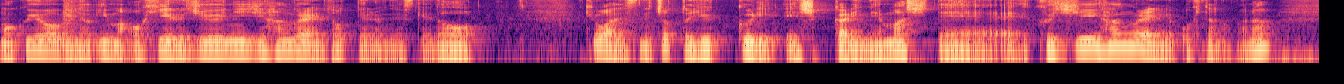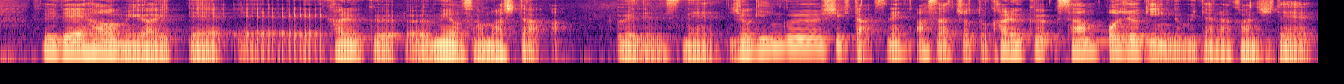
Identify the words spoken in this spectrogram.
木曜日の今お昼12時半ぐらいに撮ってるんですけど今日はですねちょっとゆっくりえしっかり寝ましてえ9時半ぐらいに起きたのかな。それで歯を磨いて、え軽く目を覚ました上でですねジョギングしてきたんですね。朝ちょっと軽く散歩ジョギングみたいな感じで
